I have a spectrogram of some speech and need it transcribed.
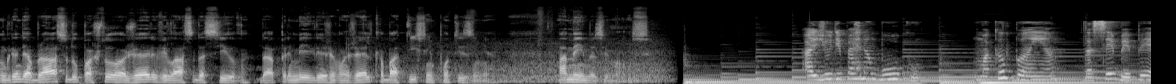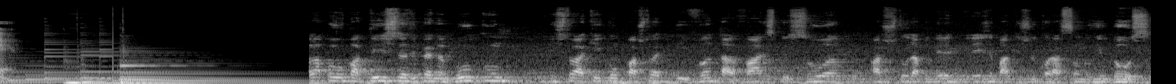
Um grande abraço do pastor Rogério Vilaça da Silva, da Primeira Igreja Evangélica Batista em Pontezinha. Amém, meus irmãos. Ajude Pernambuco, uma campanha da CBPE. Olá, povo batista de Pernambuco. Estou aqui com o pastor Ivan Tavares Pessoa, pastor da primeira igreja Batista do Coração do Rio Doce.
